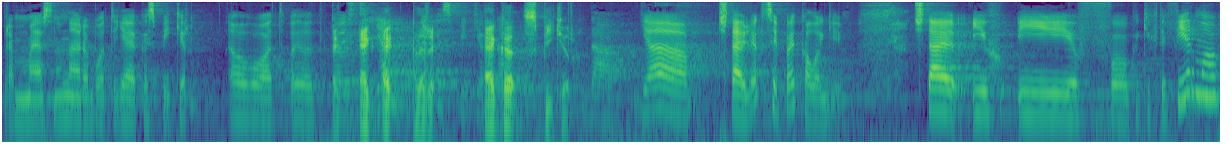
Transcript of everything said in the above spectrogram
прям моя основная работа, я экоспикер. Вот, э, э, я подожди, эко-спикер. Эко-спикер. Да. да, я читаю лекции по экологии. Читаю их и в каких-то фирмах,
